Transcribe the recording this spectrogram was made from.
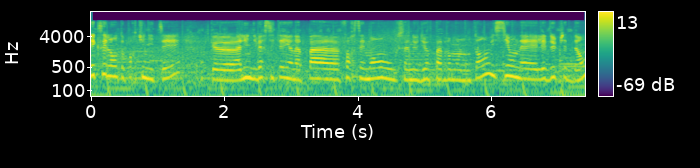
excellente opportunité. À l'université, il n'y en a pas forcément ou ça ne dure pas vraiment longtemps. Ici, on est les deux pieds dedans.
